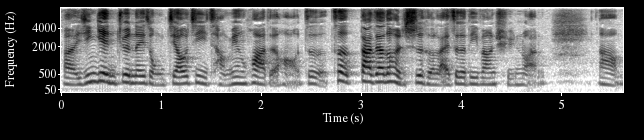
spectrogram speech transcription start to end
啊，已经厌倦那种交际场面化的哈，这这大家都很适合来这个地方取暖啊。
